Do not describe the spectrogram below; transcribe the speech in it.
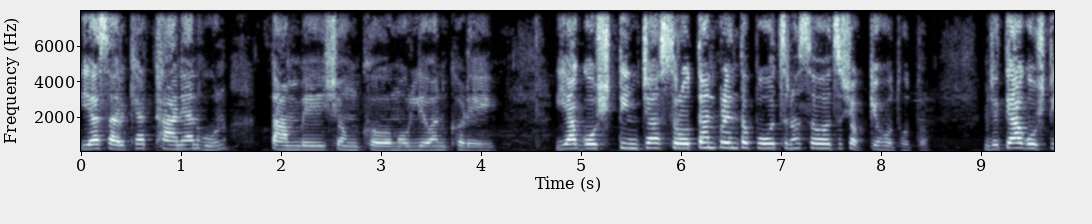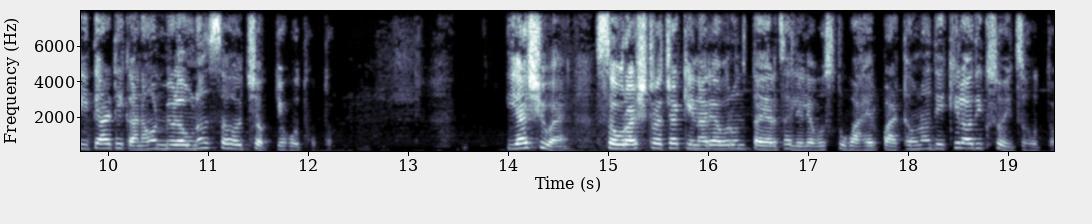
यासारख्या ठाण्यांहून तांबे शंख मौल्यवान खडे या गोष्टींच्या स्रोतांपर्यंत पोहोचणं सहज शक्य होत होतं. म्हणजे त्या गोष्टी त्या ठिकाणावर मिळवणं सहज शक्य होत होतं. याशिवाय सौराष्ट्राच्या किनाऱ्यावरून तयार झालेल्या वस्तू बाहेर पाठवणं देखील अधिक सोयीचं होतं.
